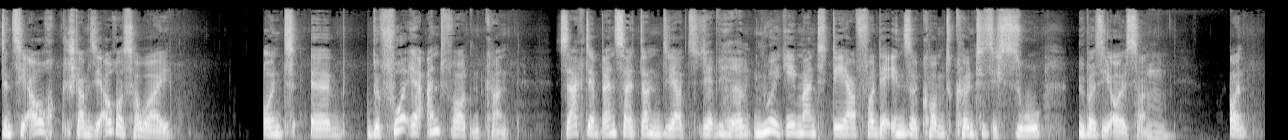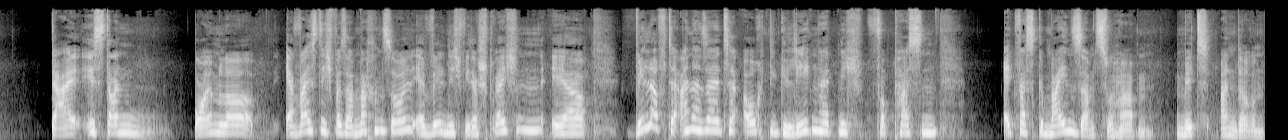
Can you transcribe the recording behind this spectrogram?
sind sie auch, stammen sie auch aus Hawaii? Und äh, bevor er antworten kann, sagt der Bandside dann, ja, nur jemand, der von der Insel kommt, könnte sich so über sie äußern. Mhm. Und da ist dann Bäumler, er weiß nicht, was er machen soll, er will nicht widersprechen, er will auf der anderen Seite auch die Gelegenheit nicht verpassen, etwas gemeinsam zu haben mit anderen.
